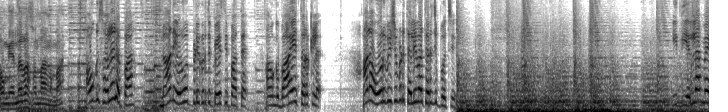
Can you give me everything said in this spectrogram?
அவங்க என்னதான் சொன்னாங்கம்மா? அவங்க சொல்லலப்பா. நானும் எவ்வளவு பிடி கொடுத்து பேசி பார்த்தேன். அவங்க வாயை திறக்கல. ஆனா ஒரு விஷயம் மட்டும் தெளிவா தெரிஞ்சு போச்சு. இது எல்லாமே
